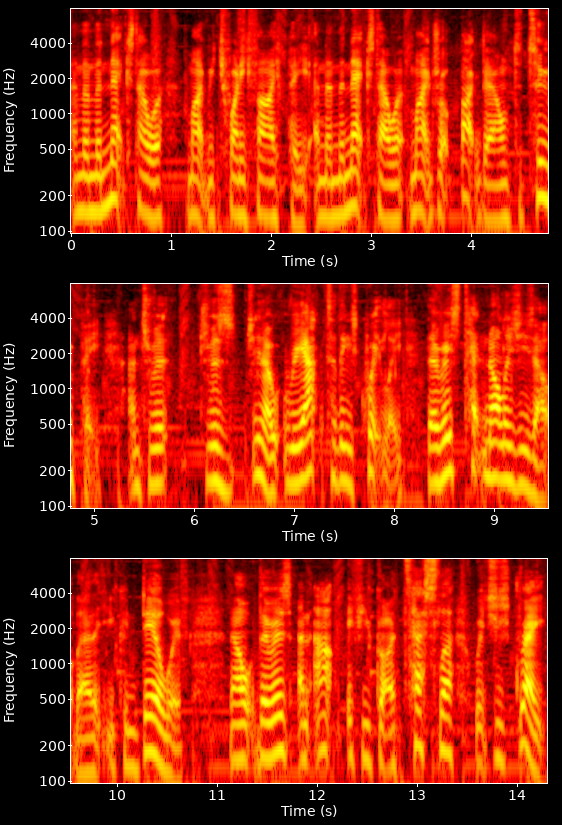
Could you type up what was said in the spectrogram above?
and then the next hour might be 25p and then the next hour might drop back down to 2p and to, to you know react to these quickly there is technologies out there that you can deal with now there is an app if you've got a Tesla, which is great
